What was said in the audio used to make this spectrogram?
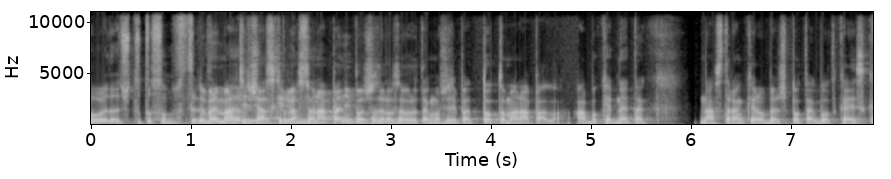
povedať, že toto som... Dobre, máte čas, keď vás to napadne počas rozhovoru, tak môžete povedať, toto ma napadlo. Alebo keď ne, tak na stránke robertspotak.sk.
